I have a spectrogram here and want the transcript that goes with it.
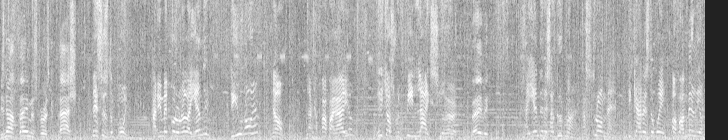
He's not famous for his compassion. This is the point. Have you met Coronel Allende? Do you know him? No. Like a papagayo? He just repeat lies you heard. Maybe. Allende is a good man, a strong man. He carries the weight of a million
